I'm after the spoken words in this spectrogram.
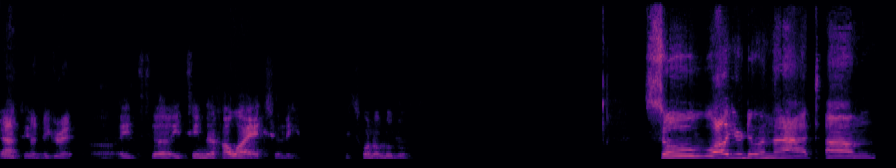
Yeah, that'd be great. Uh, it's uh, it's in Hawaii actually. It's Honolulu. So while you're doing that, um,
